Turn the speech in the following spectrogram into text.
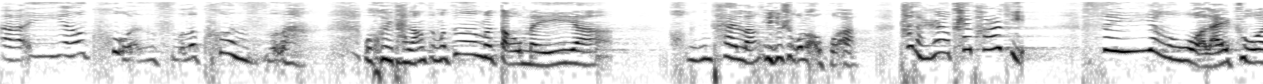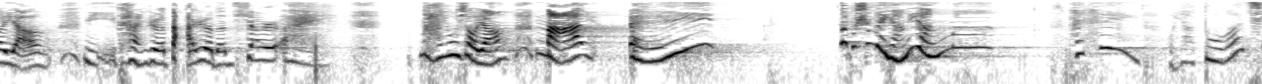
哎呀，困死了，困死了！我灰太狼怎么这么倒霉呀？红太狼，也就是我老婆啊，她晚上要开 party，非要我来捉羊。你看这大热的天儿，哎，哪有小羊？哪？哎，那不是美羊羊吗？嘿嘿。我要躲起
